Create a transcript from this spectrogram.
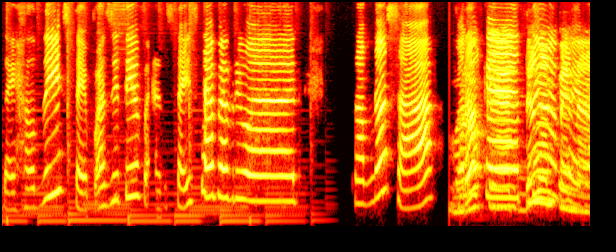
Stay healthy, stay positive, and stay safe everyone. Ramnosa meroket dengan pena.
